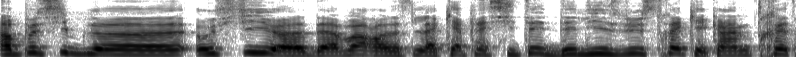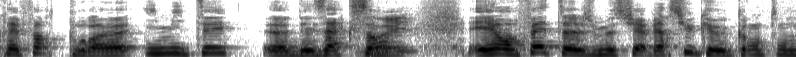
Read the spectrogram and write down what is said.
impossible euh, aussi euh, d'avoir la capacité d'Élise Lustré, qui est quand même très très forte pour imiter des accents. Oui. Et en fait, je me suis aperçu que quand on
